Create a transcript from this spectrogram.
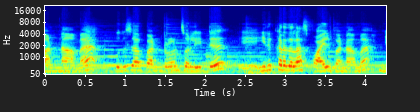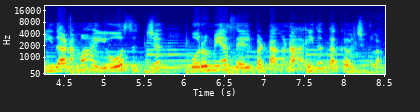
பண்ணாமல் புதுசாக பண்ணுறோன்னு சொல்லிட்டு இருக்கிறதெல்லாம் ஸ்பாயில் பண்ணாமல் நிதானமாக யோசித்து பொறுமையாக செயல்பட்டாங்கன்னா இது தக்க வச்சுக்கலாம்.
